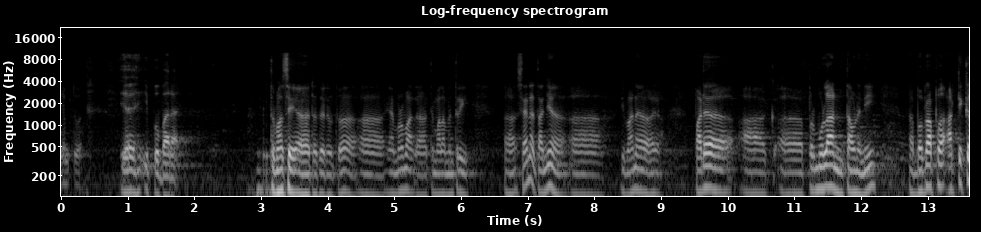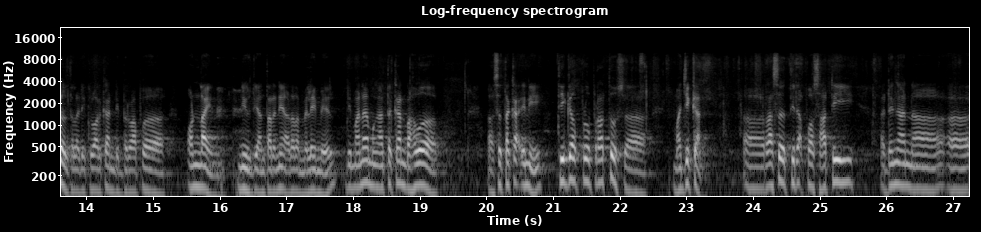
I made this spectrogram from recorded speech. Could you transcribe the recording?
Yang Bertua. Ya, Ibu Barat. Terima kasih, uh, Datuk Yang Bertua. Uh, yang berhormat, uh, Timbalan Menteri. Uh, saya nak tanya, uh, di mana pada uh, uh, permulaan tahun ini, uh, beberapa artikel telah dikeluarkan di beberapa online news, di antaranya adalah Malay Mail, di mana mengatakan bahawa uh, setakat ini, 30% uh, majikan uh, rasa tidak puas hati dengan uh, uh,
